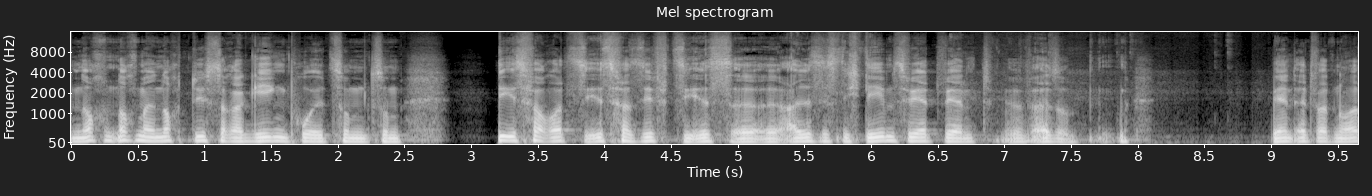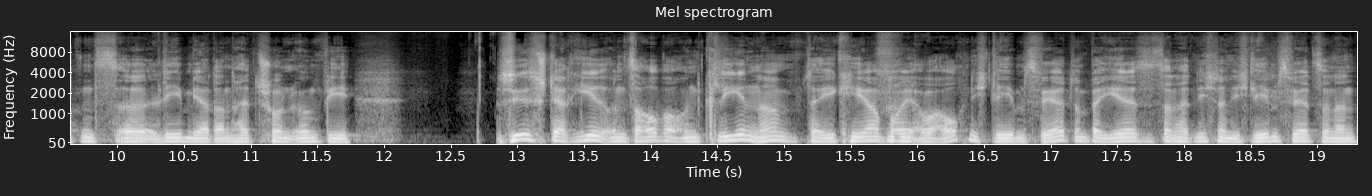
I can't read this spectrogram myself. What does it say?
noch, noch mal noch düsterer Gegenpol zum, zum sie ist verrotzt, sie ist versifft, sie ist, äh, alles ist nicht lebenswert, während, äh, also, während Edward Nortons äh, Leben ja dann halt schon irgendwie süß, steril und sauber und clean, ne? Der Ikea-Boy aber auch nicht lebenswert und bei ihr ist es dann halt nicht nur nicht lebenswert, sondern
